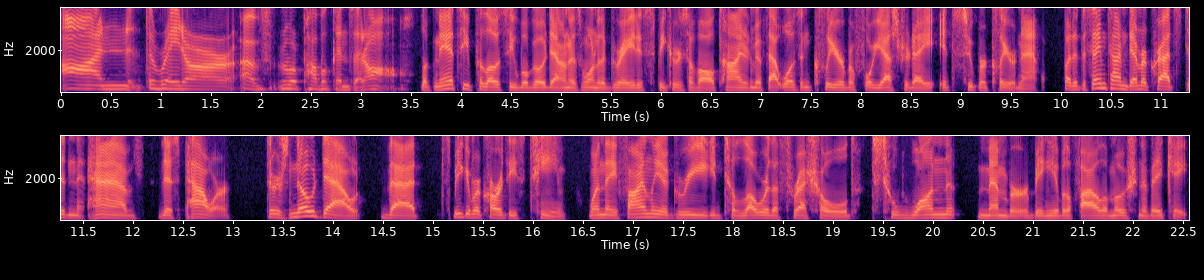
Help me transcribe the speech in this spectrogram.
on the radar of Republicans at all. Look, Nancy Pelosi will go down as one of the greatest speakers of all time. And if that wasn't clear before yesterday, it's super clear now. But at the same time, Democrats didn't have this power. There's no doubt that Speaker McCarthy's team, when they finally agreed to lower the threshold to one member being able to file a motion to vacate.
